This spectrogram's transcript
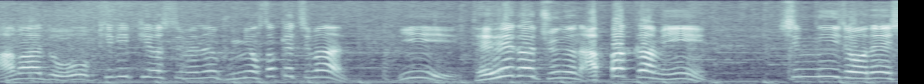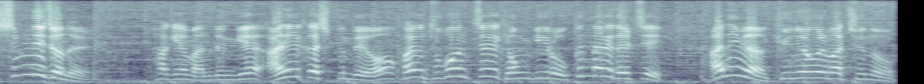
아마도 PVP였으면 분명 썼겠지만 이 대회가 주는 압박감이 심리전의 심리전을 하게 만든 게 아닐까 싶은데요. 과연 두 번째 경기로 끝나게 될지 아니면 균형을 맞춘 후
